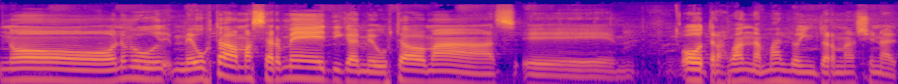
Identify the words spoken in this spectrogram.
No, no me, me gustaba más Hermética y me gustaba más eh, otras bandas, más lo internacional.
